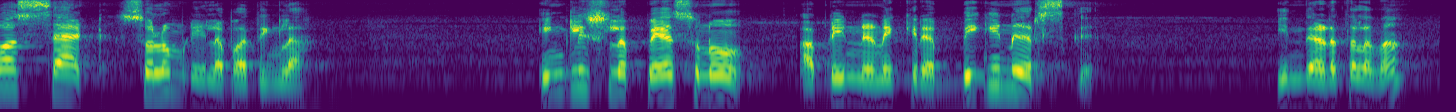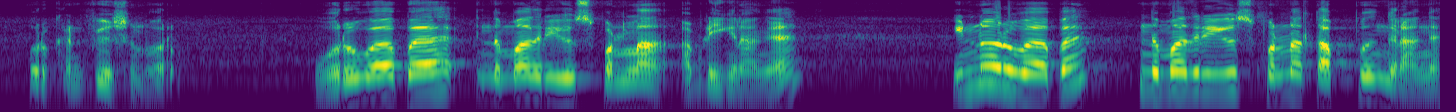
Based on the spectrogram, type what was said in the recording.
was sat சொல்ல முடியல பார்த்தீங்களா இங்கிலீஷில் பேசணும் அப்படின்னு நினைக்கிற பிகினர்ஸ்க்கு இந்த இடத்துல தான் ஒரு கன்ஃபியூஷன் வரும். ஒரு வேர்பை இந்த மாதிரி யூஸ் பண்ணலாம் அப்படிங்கிறாங்க. இன்னொரு வேர்பை இந்த மாதிரி யூஸ் பண்ணால் தப்புங்கிறாங்க.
